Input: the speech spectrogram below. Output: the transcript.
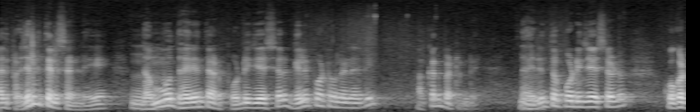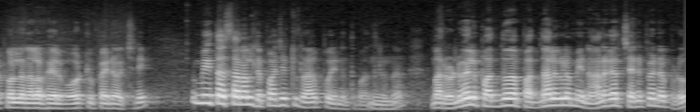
అది ప్రజలకు తెలుసండి. దమ్ము ధైర్యంతో ఆడ పోటీ చేశారు. గెలిపోవటం అనేది పక్కన పెట్టండి. ధైర్యంతో పోటీ చేశాడు. కూకట్పల్లిలో నలభై వేల ఓట్ల పైన వచ్చినాయి. మిగతా స్థానాలు డిపాజిట్లు రాకపోయినంత మాత్రాన. మరి రెండు వేల పద్నా పద్నాలుగులో మీ నాన్నగారు చనిపోయినప్పుడు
